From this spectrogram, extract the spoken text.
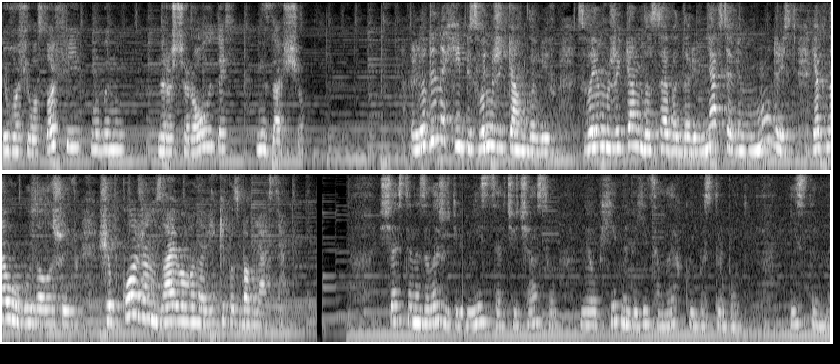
Його філософії глибину не розчаровуйтесь ні за що. Людина хіпі своїм життям довів, своїм життям до себе дорівнявся, він мудрість, як науку залишив, щоб кожен зайвого навіки позбавлявся. Щастя не залежить від місця чи часу, необхідне дається легко і без турбот. Істинне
